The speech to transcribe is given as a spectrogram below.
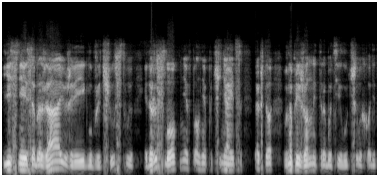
яснее соображаю, живее и глубже чувствую, и даже слог мне вполне подчиняется, так что в напряженной работе лучше выходит.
